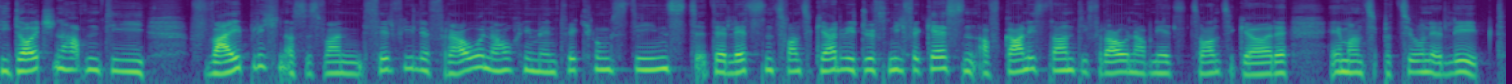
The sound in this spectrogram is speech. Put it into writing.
Die Deutschen haben die weiblichen, also es waren sehr viele Frauen auch im Entwicklungsdienst der letzten 20 Jahre. Wir dürfen nicht vergessen, Afghanistan, die Frauen haben jetzt 20 Jahre Emanzipation erlebt.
